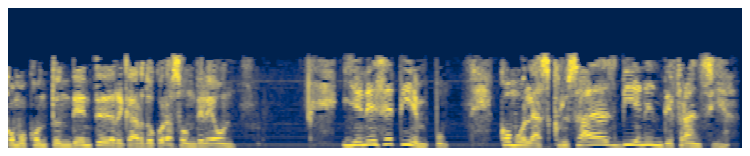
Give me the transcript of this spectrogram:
como contundente de Ricardo Corazón de León. Y en ese tiempo, como las cruzadas vienen de Francia,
